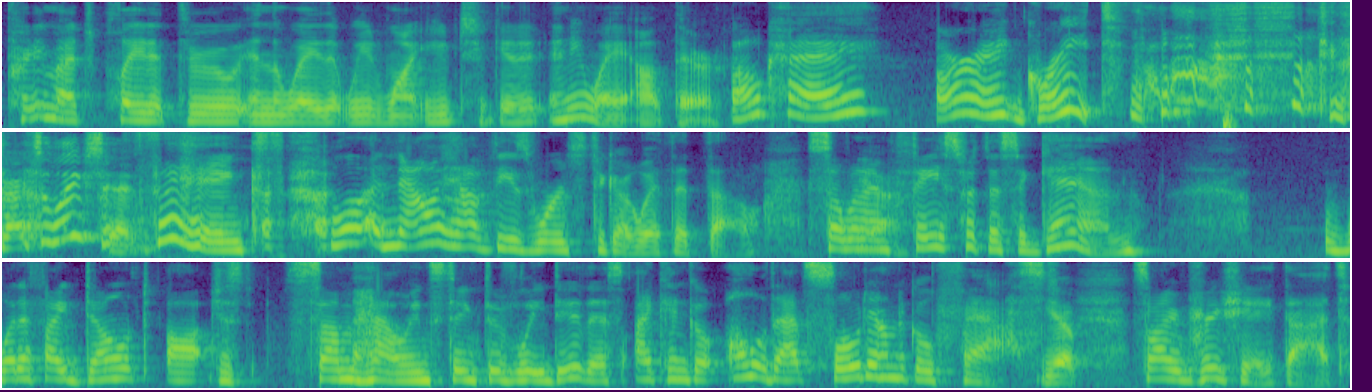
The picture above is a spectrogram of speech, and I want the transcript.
pretty much played it through in the way that we'd want you to get it anyway out there. Okay. All right, great. Congratulations. Thanks. well, and now I have these words to go with it, though. So when Yeah. I'm faced with this again, what if I don't uh, just somehow instinctively do this? I can go, oh, that's slow down to go fast. Yep. So I appreciate that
